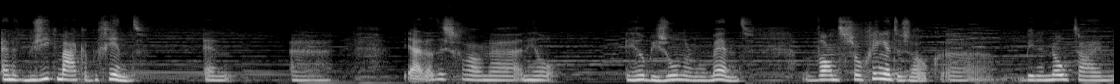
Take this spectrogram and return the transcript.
en het muziek maken begint. En uh, ja, dat is gewoon uh, een heel, heel bijzonder moment. Want zo ging het dus ook. Uh, binnen no time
